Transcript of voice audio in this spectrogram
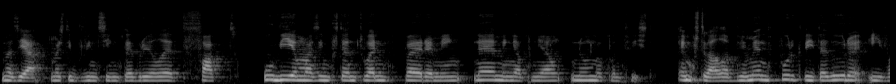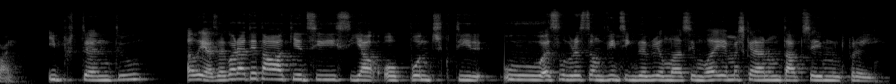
Mas, yeah, mas tipo 25 de Abril é de facto o dia mais importante do ano para mim, na minha opinião, no meu ponto de vista. Em Portugal, obviamente, porque ditadura e vai. E portanto, aliás, agora até estava aqui a decidir se há ao ponto de discutir o, a celebração de 25 de Abril na Assembleia, mas calhar não me está a apetecer muito por aí.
